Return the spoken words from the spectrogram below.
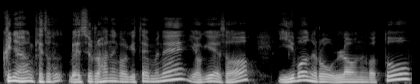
그냥 계속 매수를 하는 거기 때문에 여기에서 2번으로 올라오는 것도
